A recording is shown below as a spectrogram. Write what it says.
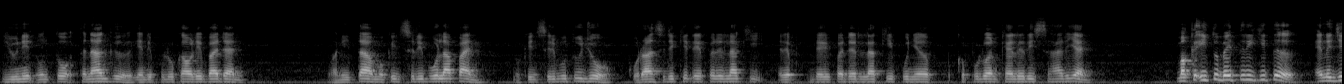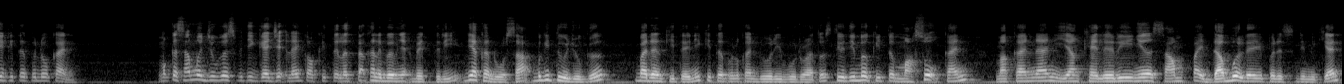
unit untuk tenaga yang diperlukan oleh badan. Wanita mungkin 1008, mungkin 1007, kurang sedikit daripada lelaki. Daripada lelaki punya keperluan kalori seharian. Maka itu bateri kita, energi yang kita perlukan. Maka sama juga seperti gadget lain kalau kita letakkan lebih banyak bateri, dia akan rosak. Begitu juga badan kita ini kita perlukan 2200. Tiba-tiba kita masukkan makanan yang kalorinya sampai double daripada sedemikian,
